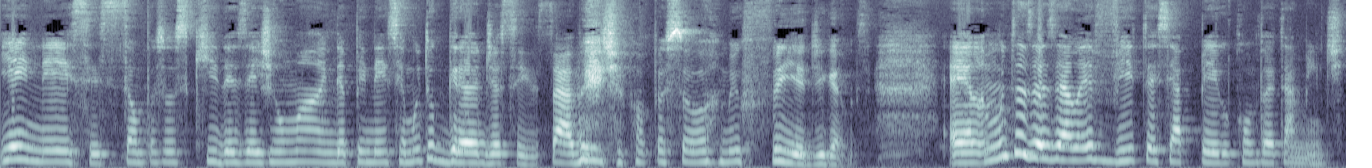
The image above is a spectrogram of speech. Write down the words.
E aí, nesses, são pessoas que desejam uma independência muito grande, assim, sabe? Tipo, uma pessoa meio fria, digamos. Ela, muitas vezes ela evita esse apego completamente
